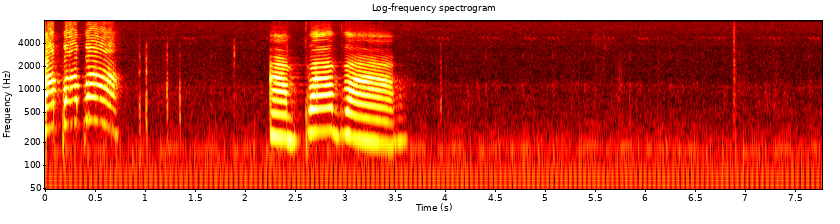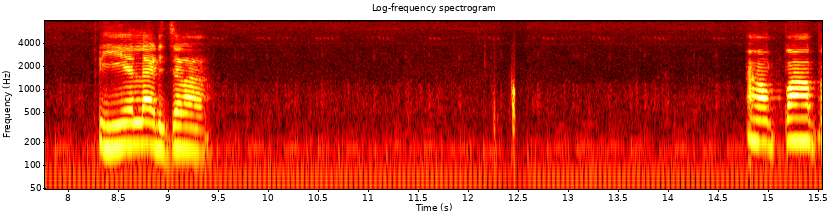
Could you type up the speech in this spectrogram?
അപ്പാപ്പ? അപ്പാപ്പ? തീയെല്ലാം അടിച്ചണ അപ്പാപ്പ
